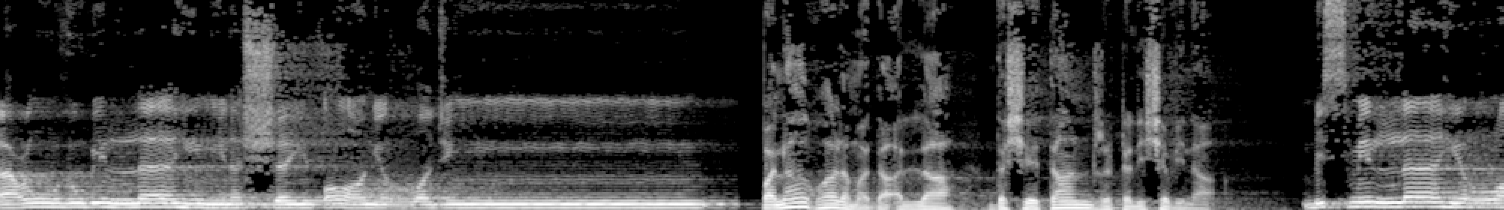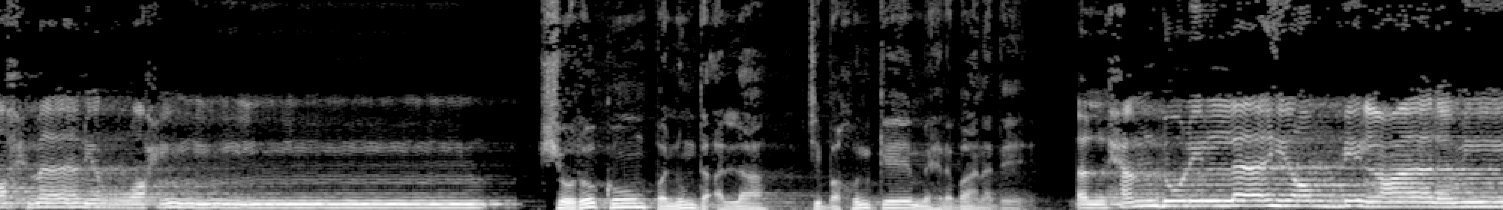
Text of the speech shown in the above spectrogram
اعوذ باللہ من الشیطان الرجیم پناہ غارم دا اللہ دا شیطان رتل شوینا بسم اللہ الرحمن الرحیم شورو کوم پنم دا اللہ چی بخن کے مہربان دے الحمد للہ رب العالمین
